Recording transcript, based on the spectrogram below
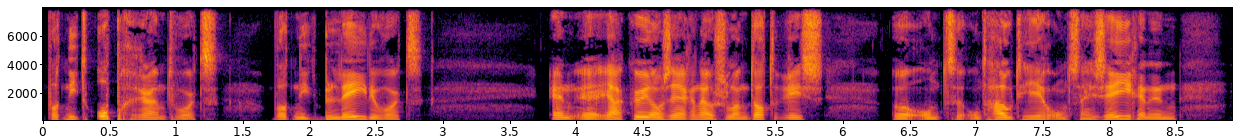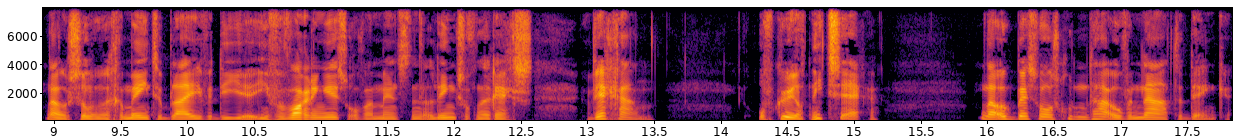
wat niet opgeruimd wordt, wat niet beleden wordt. En uh, ja, kun je dan zeggen, nou, zolang dat er is, ont, onthoudt de Heer ons zijn zegen. En nou, zullen we een gemeente blijven die uh, in verwarring is, of waar mensen naar links of naar rechts weggaan? Of kun je dat niet zeggen? Nou, ook best wel eens goed om daarover na te denken.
